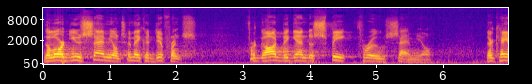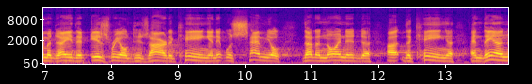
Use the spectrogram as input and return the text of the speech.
The Lord used Samuel to make a difference, for God began to speak through Samuel. There came a day that Israel desired a king, and it was Samuel that anointed uh, uh, the king. And then,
